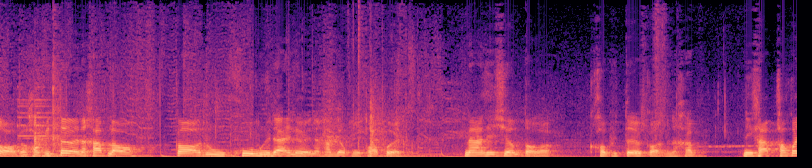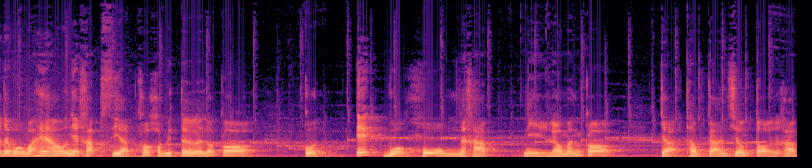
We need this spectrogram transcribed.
ต่อกับคอมพิวเตอร์นะครับ เราก็ดูคู่มือได้เลยนะครับเดี๋ยวผมขอเปิดหน้าที่เชื่อมต่อคอมพิวเตอร์ก่อนนะครับนี่ครับเขาก็จะบอกว่าให้เอาเนี่ยครับเสียบเข้าคอมพิวเตอร์ แล้วก็กด x บวก home นะครับนี่แล้วมันก็จะทำการเชื่อมต่อนะครับ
